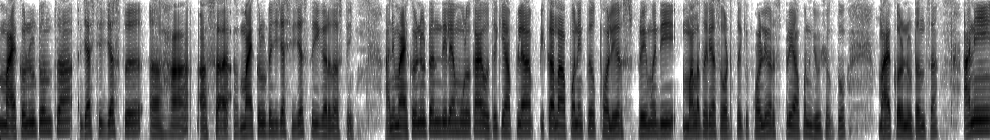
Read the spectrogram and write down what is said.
मायक्रोन्यूटनचा जास्तीत जास्त हा असा मायक्रोन्यूटनची जास्तीत जास्त ही गरज असते. आणि मायक्रोन्यूटन दिल्यामुळं काय होतं की आपल्या पिकाला आपण एक तर फॉलिअर स्प्रेमध्ये मला तरी असं वाटतं की फॉलिअर स्प्रे आपण घेऊ शकतो मायक्रोन्यूटनचा आणि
